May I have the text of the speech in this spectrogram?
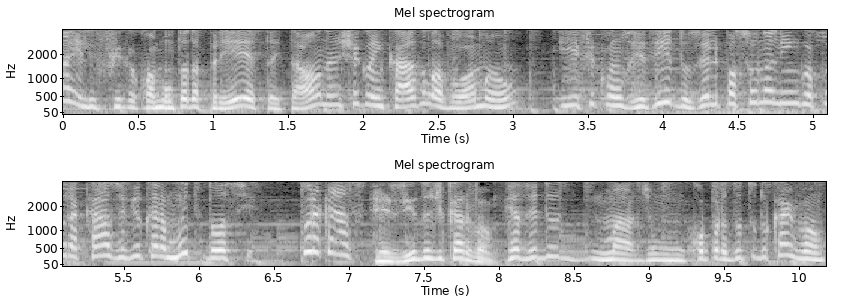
aí ele fica com a mão toda preta e tal, né, chegou em casa, lavou a mão e ficou uns resíduos, ele passou na língua por acaso e viu que era muito doce. Por acaso. Resíduo de carvão. Resíduo de, uma- de um coproduto do carvão.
